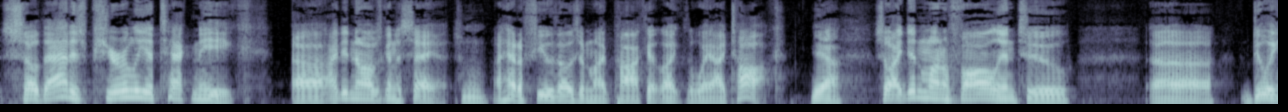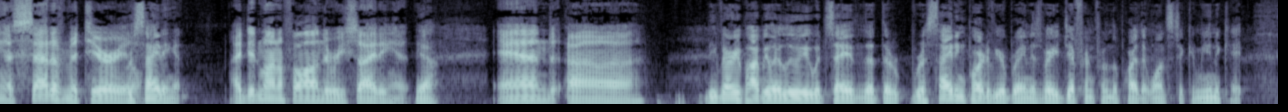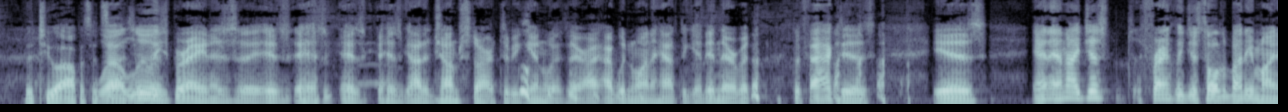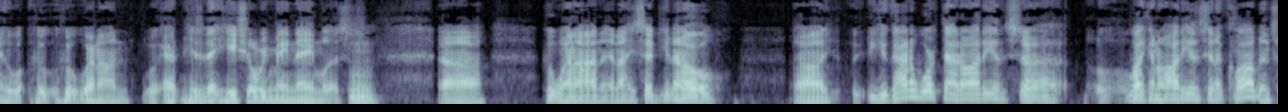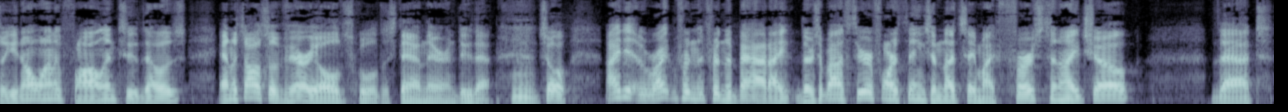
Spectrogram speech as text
So that is purely a technique. Uh, I didn't know I was going to say it. Hmm. I had a few of those in my pocket, like the way I talk. yeah. So I didn't want to fall into uh, doing a set of material. Reciting it. I didn't want to fall into reciting it. Yeah. And uh, The very popular Louis would say that the reciting part of your brain is very different from the part that wants to communicate. The two opposite well, sides. of your Louis' brain. brain is, is has, has has got a jump start to begin with. There, I, I wouldn't want to have to get in there, but the fact is, is, and and I just frankly just told a buddy of mine who who who went on his he shall remain nameless, uh, who went on, and I said, you know, uh, you got to work that audience uh, like an audience in a club, and so you don't want to fall into those. And it's also very old school to stand there and do that. So I did right from the, from the bat. I there's about three or four things in let's say my first Tonight Show that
